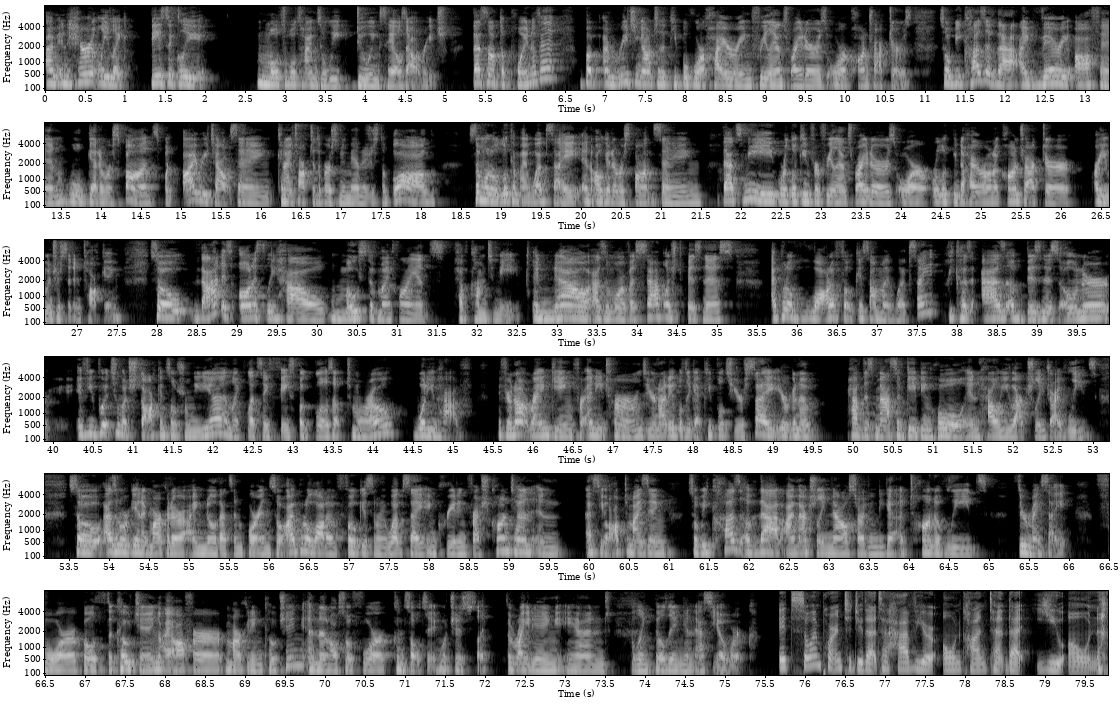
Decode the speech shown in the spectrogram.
I'm inherently like basically multiple times a week doing sales outreach. That's not the point of it, but I'm reaching out to the people who are hiring freelance writers or contractors. So, because of that, I very often will get a response when I reach out saying, Can I talk to the person who manages the blog? Someone will look at my website and I'll get a response saying, That's me. We're looking for freelance writers or we're looking to hire on a contractor. Are you interested in talking? So, that is honestly how most of my clients have come to me. And now, as a more of established business, I put a lot of focus on my website because as a business owner, if you put too much stock in social media and like let's say Facebook blows up tomorrow, what do you have? If you're not ranking for any terms, you're not able to get people to your site, you're going to have this massive gaping hole in how you actually drive leads. So, as an organic marketer, I know that's important. So, I put a lot of focus on my website in creating fresh content and SEO optimizing. So, because of that, I'm actually now starting to get a ton of leads through my site for both the coaching. I offer marketing coaching and then also for consulting, which is like the writing and the link building and SEO work it's so important to do that to have your own content that you own.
